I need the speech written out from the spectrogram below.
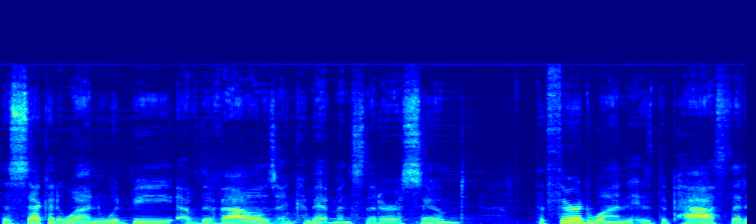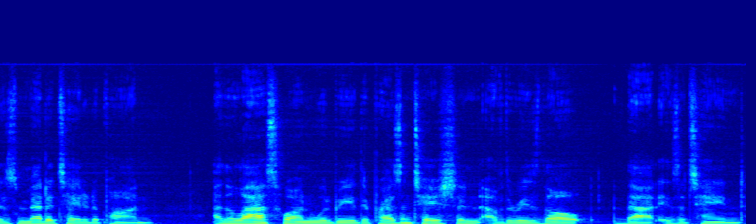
The second one would be of the vows and commitments that are assumed. The third one is the path that is meditated upon. And the last one would be the presentation of the result that is attained.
